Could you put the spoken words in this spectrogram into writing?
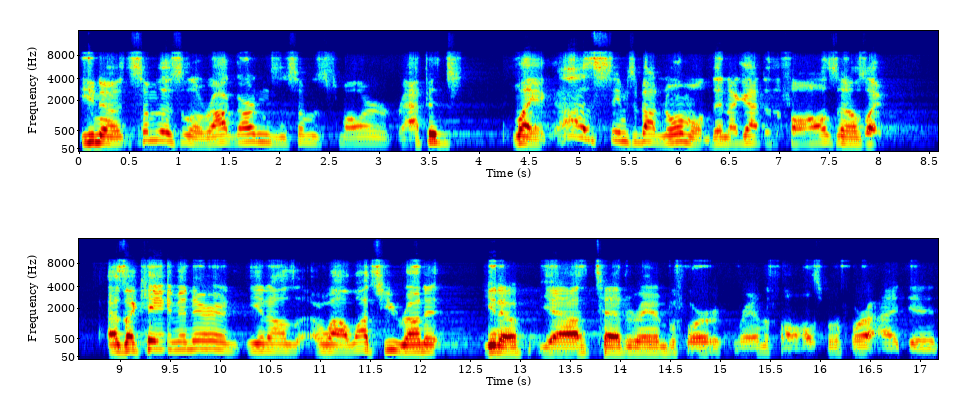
you know, some of those little rock gardens and some of the smaller rapids, like, ah, oh, this seems about normal. Then I got to the falls and I was like, as I came in there and, you know, well, I watched you run it, you know, yeah, Ted ran before, ran the falls before I did.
